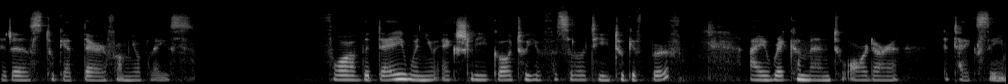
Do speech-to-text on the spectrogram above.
it is to get there from your place for the day when you actually go to your facility to give birth, I recommend to order a taxi.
